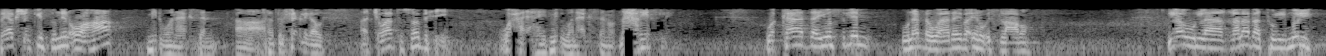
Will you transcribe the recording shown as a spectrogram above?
reactionkiisu nin uu ahaa mid wanaagsan. Raddulficliga jawaabtu soo bixiyey. Waxay ahayd mid wanaagsan oo naxariis leh. Wakaada yuslim una dhawaadayba inuu islaamo. Lawlaa halabat lmulk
